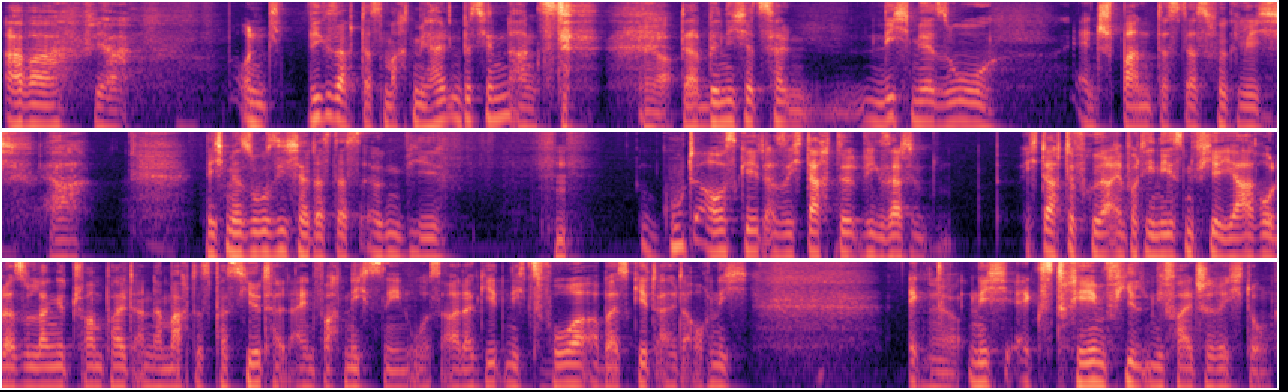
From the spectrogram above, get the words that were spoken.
Aber ja. Und wie gesagt, das macht mir halt ein bisschen Angst. Ja. Da bin ich jetzt halt nicht mehr so entspannt, dass das wirklich, ja, nicht mehr so sicher, dass das irgendwie gut ausgeht. Also ich dachte, wie gesagt, ich dachte früher einfach die nächsten vier Jahre oder solange Trump halt an der Macht ist, passiert halt einfach nichts in den USA. Da geht nichts vor, aber es geht halt auch nicht, ex Ja. nicht extrem viel in die falsche Richtung.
